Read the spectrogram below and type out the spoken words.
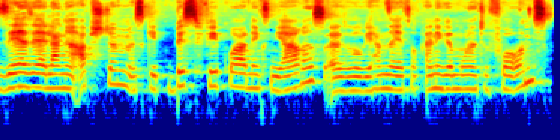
ja. sehr, sehr lange abstimmen. Es geht bis Februar nächsten Jahres. Also wir haben da jetzt noch einige Monate vor uns.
